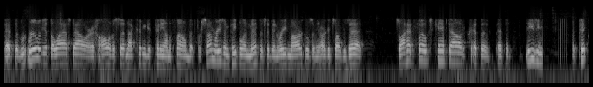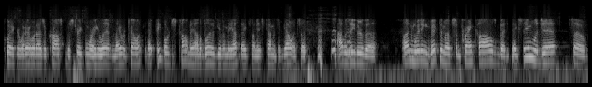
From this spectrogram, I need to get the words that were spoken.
at the really at the last hour, all of a sudden I couldn't get Penny on the phone. But for some reason, people in Memphis had been reading my articles in the Arkansas Gazette. So I had folks camped out at the at the easy the Pickwick or whatever it was across the street from where he lived, and they were telling that people were just calling me out of the blue, giving me updates on his comings and goings. So I was either the unwitting victim of some prank calls, but they seemed legit. So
